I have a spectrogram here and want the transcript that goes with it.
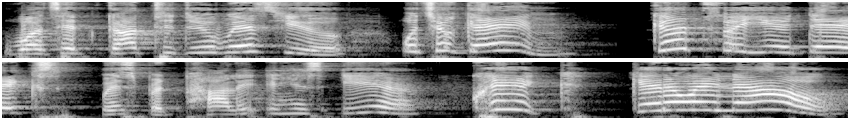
What's it got to do with you? What's your game? Good for you, Dix, whispered Polly in his ear. Quick, get away now.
